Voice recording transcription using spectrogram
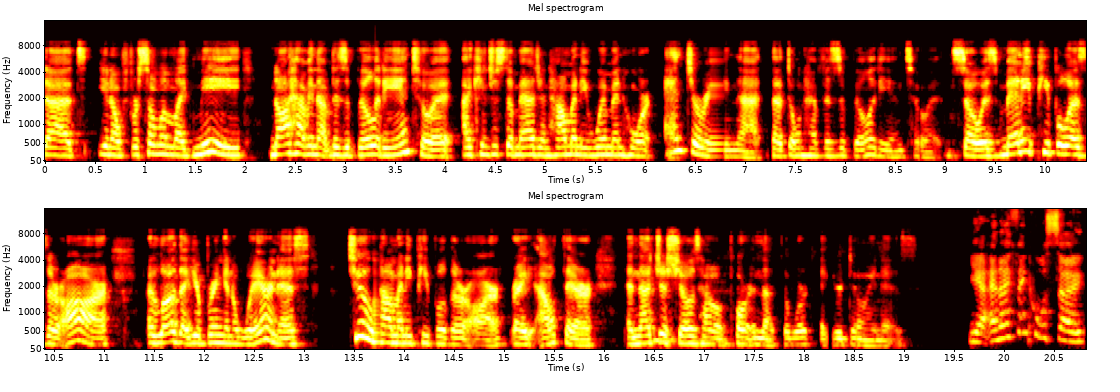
that you know for someone like me not having that visibility into it i can just imagine how many women who are entering that that don't have visibility into it. So as many people as there are i love that you're bringing awareness to how many people there are right out there. And that just shows how important that the work that you're doing is. Yeah and i think also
